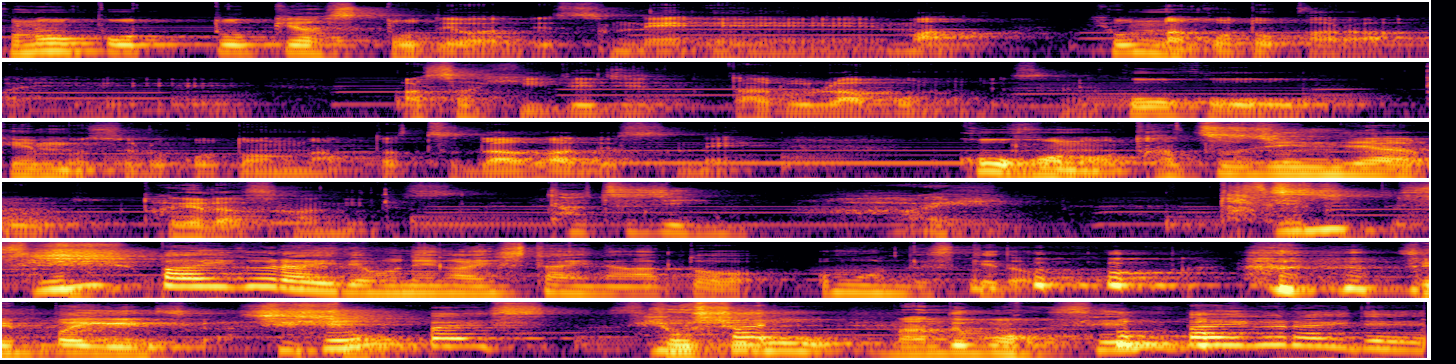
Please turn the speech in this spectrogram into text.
このポッドキャストではですね、えー、まあひょんなことから、えー、朝日デジタルラボのですね広報を兼務することになった津田がですね広報の達人である武田さんにですね達人。はい。先輩ぐらいでお願いしたいなと思うんですけど。先輩がいいですか？師匠。先輩巨匠何でも。先輩ぐらいで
